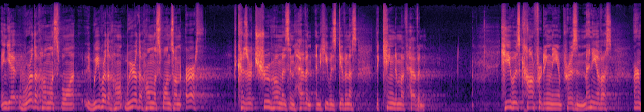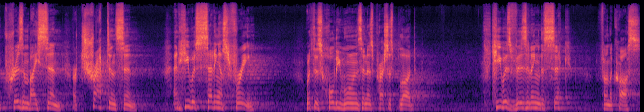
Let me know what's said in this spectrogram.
And yet we're the homeless one. We were the, we are the homeless ones on earth because our true home is in heaven and he was given us the kingdom of heaven. He was comforting the imprisoned. Many of us are imprisoned by sin, are trapped in sin. And he was setting us free with his holy wounds and his precious blood. He was visiting the sick from the cross.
